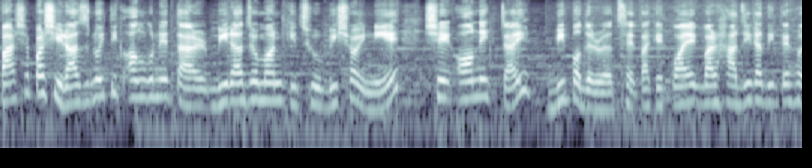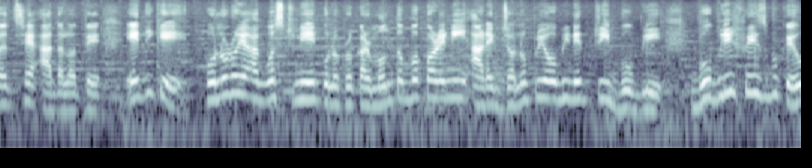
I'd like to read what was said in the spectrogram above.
পাশাপাশি রাজনৈতিক অঙ্গনে তার বিরাজমান কিছু বিষয় নিয়ে সে অনেকটাই বিপদে রয়েছে। তাকে কয়েকবার হাজিরা দিতে হয়েছে আদালতে। এদিকে পনেরোই আগস্ট নিয়ে কোনো প্রকার মন্তব্য করেনি আরেক জনপ্রিয় অভিনেত্রী বুবলি। বুবলির ফেসবুকেও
